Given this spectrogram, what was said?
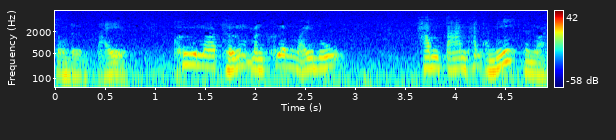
ต้องเดินไป คือมาถึงมันเคลื่อนไหวรู้ทำตามท่านอันนี้ท่านว่า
